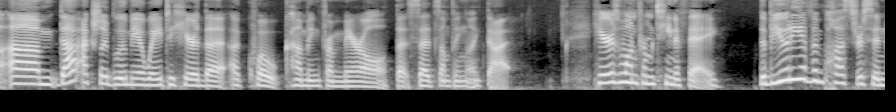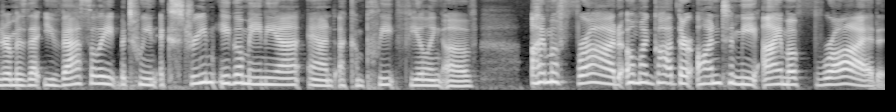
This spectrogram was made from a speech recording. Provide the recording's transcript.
Um, that actually blew me away to hear the a quote coming from Meryl that said something like that. Here's one from Tina Fey. The beauty of imposter syndrome is that you vacillate between extreme egomania and a complete feeling of, I'm a fraud. Oh my God, they're on to me. I'm a fraud.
